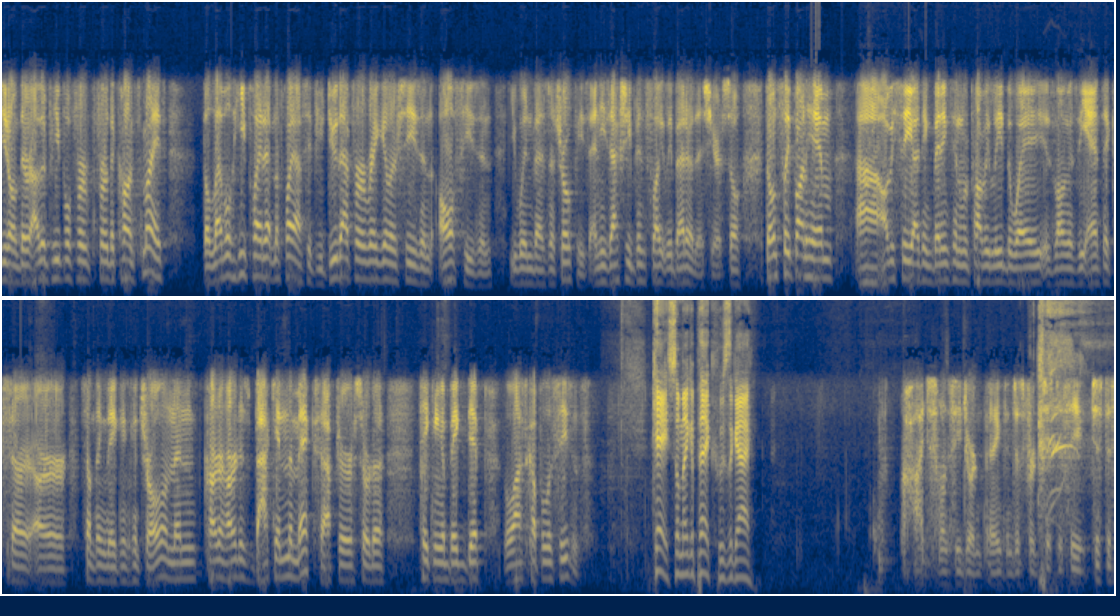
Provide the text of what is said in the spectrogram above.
you know there are other people for for the Conn Smythe, the level he played at in the playoffs, if you do that for a regular season, all season, you win Vezina trophies. And he's actually been slightly better this year. So don't sleep on him. Uh, obviously, I think Binnington would probably lead the way as long as the antics are, are something they can control. And then Carter Hart is back in the mix after sort of taking a big dip the last couple of seasons. Okay, so make a pick. Who's the guy? I just want to see Jordan Binnington just for just to see just to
